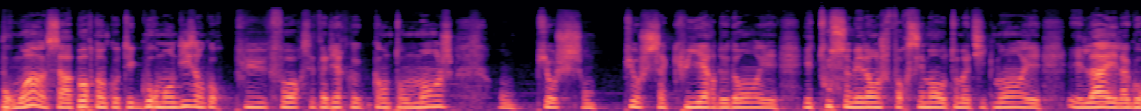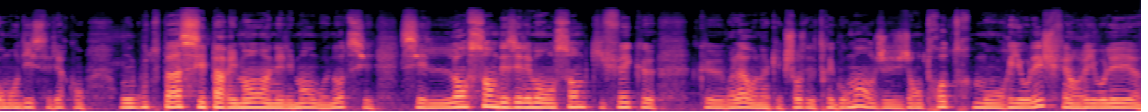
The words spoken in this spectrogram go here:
pour moi, ça apporte un côté gourmandise encore plus fort. C'est-à-dire que quand on mange, on pioche, on pioche sa cuillère dedans et, tout se mélange forcément automatiquement. Et, là est la gourmandise. C'est-à-dire qu'on on goûte pas séparément un élément ou un autre. C'est, l'ensemble des éléments ensemble qui fait que, que voilà, on a quelque chose de très gourmand. J'ai, entre autres mon lait. Je fais un lait euh,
